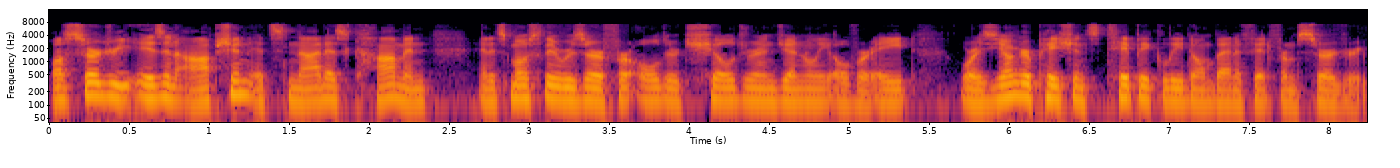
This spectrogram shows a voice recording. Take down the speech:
while surgery is an option, it's not as common and it's mostly reserved for older children, generally over eight, whereas younger patients typically don't benefit from surgery.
